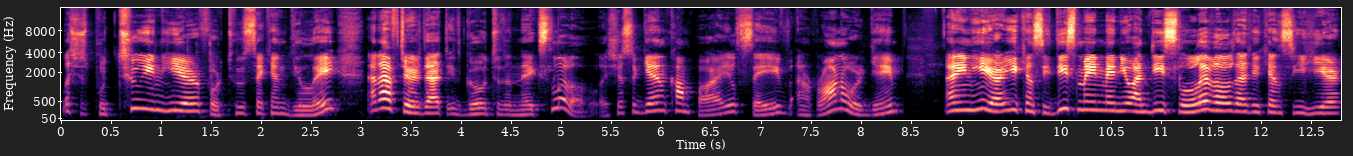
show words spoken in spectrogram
Let's just put two in here for two second delay. And after that, it go to the next level. Let's just again compile, save and run our game. And in here, you can see this main menu and this level that you can see here.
